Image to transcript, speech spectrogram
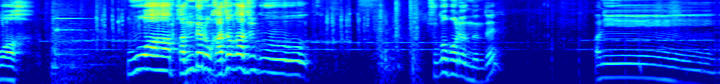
우와. 우와 반대로 가져가지고 죽어버렸는데? 아니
